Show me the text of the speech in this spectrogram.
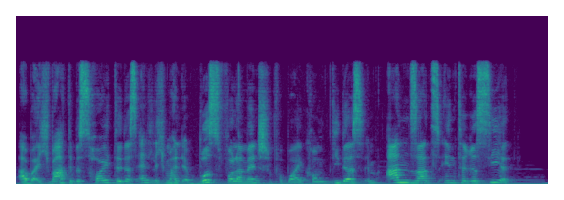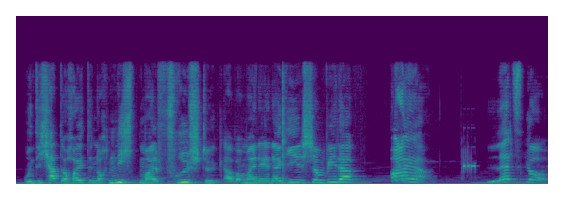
Aber ich warte bis heute, dass endlich mal der Bus voller Menschen vorbeikommt, die das im Ansatz interessiert. Und ich hatte heute noch nicht mal Frühstück, aber meine Energie ist schon wieder Feuer. Let's go!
